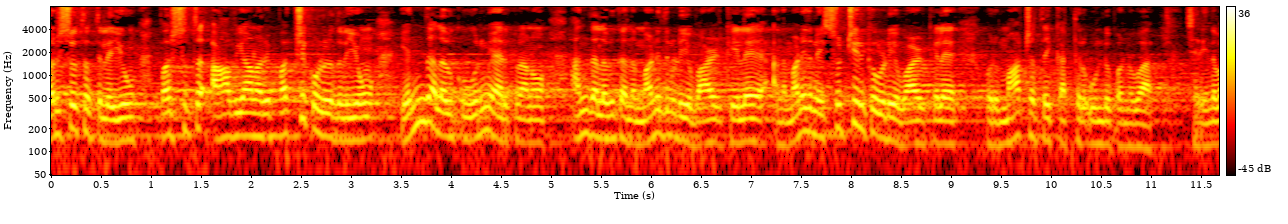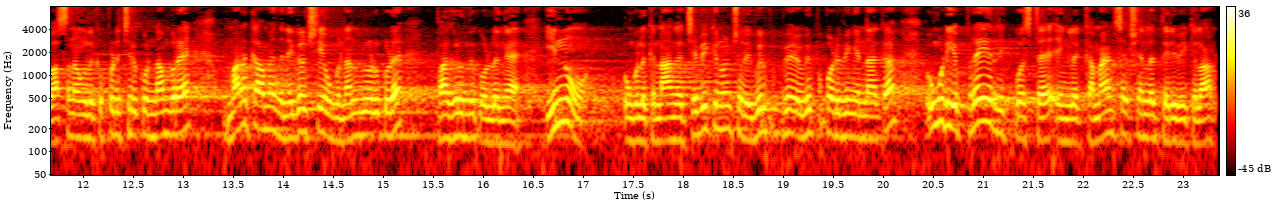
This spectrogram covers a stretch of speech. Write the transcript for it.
பரிசுத்தத்திலையும் பரிசுத்த ஆவியானவரை பற்றி கொள்வதிலையும் எந்த அளவுக்கு உண்மையாக இருக்கிறானோ அந்த அளவுக்கு அந்த மனிதனுடைய வாழ்க்கையில் அந்த மனிதனை சுற்றி இருக்கவருடைய வாழ்க்கையில் ஒரு மாற்றத்தை கத்தர் உண்டு பண்ணுவார். சரி இந்த வசனம் உங்களுக்கு பிடிச்சிருக்கும் நம்புகிறேன் மறக்காமல் இந்த நிகழ்ச்சியை உங்கள் நண்பர்களோடு கூட பகிர்ந்து கொள்ளுங்கள் இன்னும் உங்களுக்கு நாங்கள் செபிக்கணும்னு சொல்லி விருப்ப விருப்பப்படுவீங்கன்னாக்கா உங்களுடைய ப்ரேயர் ரிக்வஸ்ட்டை எங்களுக்கு கமெண்ட் செக்ஷனில் தெரிவிக்கலாம்.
